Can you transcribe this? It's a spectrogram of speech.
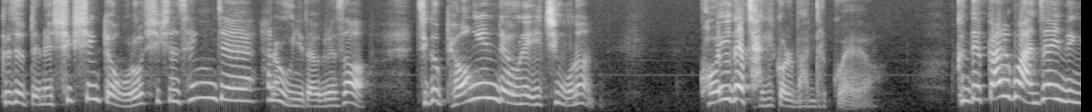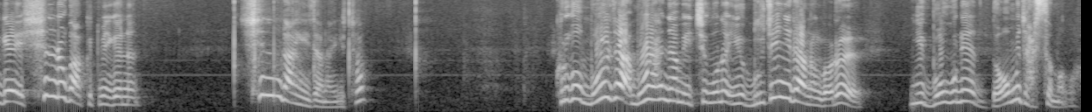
그래서 이때는 식신격으로 식신생재하는 운이다. 그래서 지금 병인 대운의 이 친구는 거의 다 자기 걸 만들 거예요. 근데 깔고 앉아 있는 게 신으로 갔기 때문에 이거는 신강이잖아요. 그렇죠? 그리고 뭘, 자, 뭘 하냐면 이 친구는 이 무진이라는 거를 이 모근에 너무 잘 써먹어.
